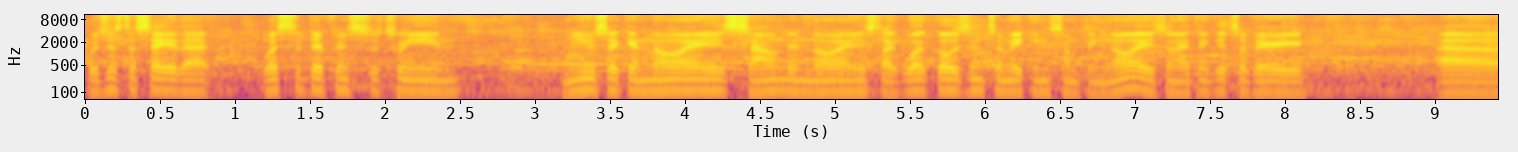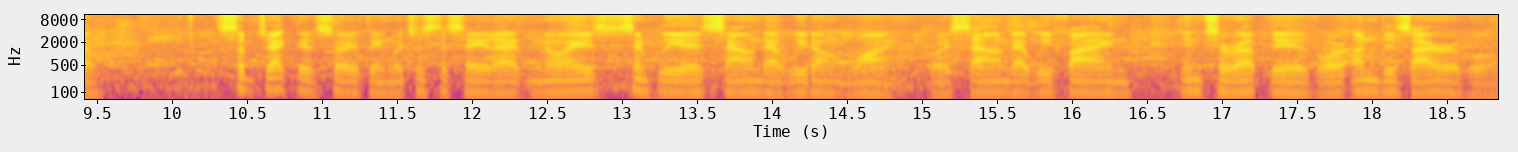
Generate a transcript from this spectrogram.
Which is to say that what's the difference between music and noise, sound and noise? Like, what goes into making something noise? And I think it's a very uh, subjective sort of thing, which is to say that noise simply is sound that we don't want or sound that we find interruptive or undesirable.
